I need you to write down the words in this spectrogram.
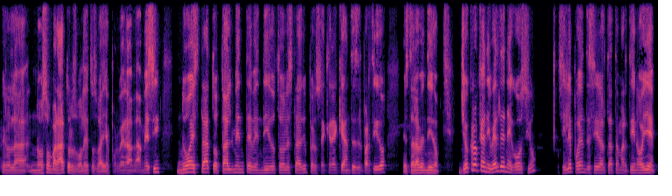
pero la, no son baratos los boletos, vaya, por ver a, a, Messi. No está totalmente vendido todo el estadio, pero se cree que antes del partido estará vendido. Yo creo que a nivel de negocio, sí le pueden decir al Tata Martín, oye,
